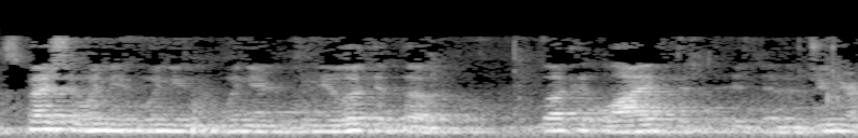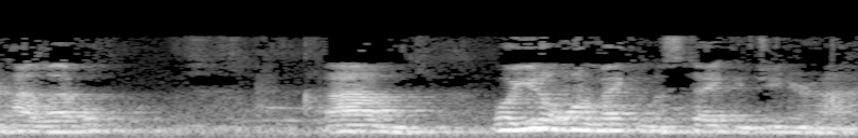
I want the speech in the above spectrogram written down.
especially when you when you when you when you look at the look at life at, at a junior high level. Um, well, you don't want to make a mistake in junior high,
